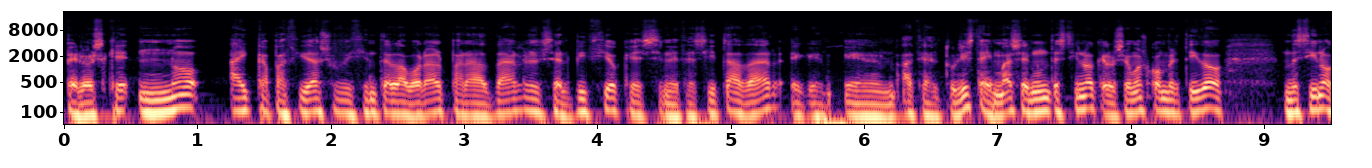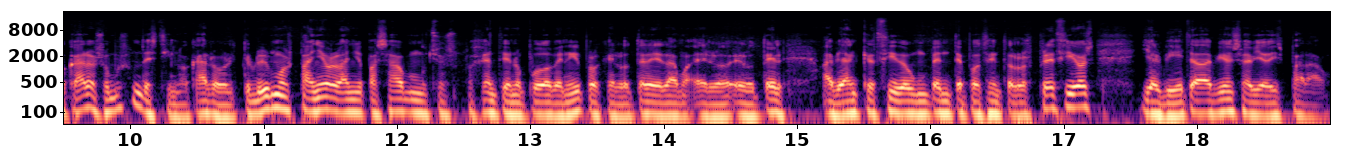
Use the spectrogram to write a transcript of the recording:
pero es que no hay capacidad suficiente laboral para dar el servicio que se necesita dar eh, eh, hacia el turista y más en un destino que nos hemos convertido en un destino caro. Somos un destino caro. El turismo español el año pasado mucha gente no pudo venir porque el hotel era, el, el hotel habían crecido un 20% los precios y el billete de avión se había disparado.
